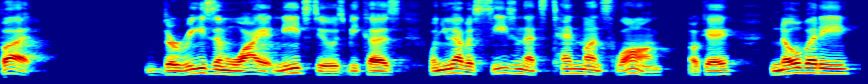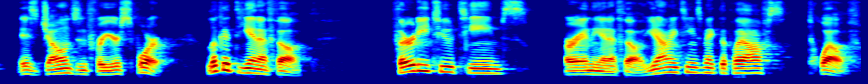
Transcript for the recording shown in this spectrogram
But the reason why it needs to is because when you have a season that's 10 months long, okay, nobody is jonesing for your sport. Look at the NFL. 32 teams are in the NFL. You know how many teams make the playoffs? 12.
